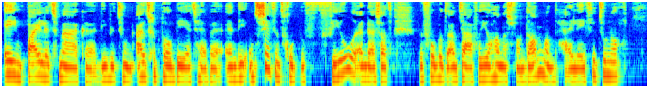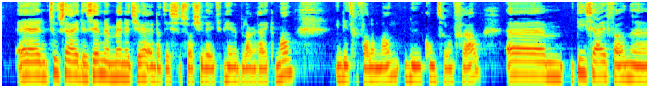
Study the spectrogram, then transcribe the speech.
één pilot maken die we toen uitgeprobeerd hebben en die ontzettend goed beviel. En daar zat bijvoorbeeld aan tafel Johannes van Dam, want hij leefde toen nog. En toen zei de zendermanager, en dat is zoals je weet een hele belangrijke man, in dit geval een man, nu komt er een vrouw, um, die zei van uh,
